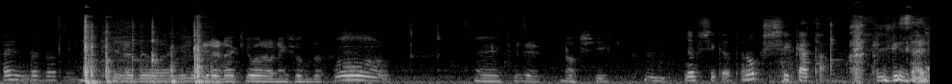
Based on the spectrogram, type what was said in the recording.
চিরা দেওয়ার আগে চিরাটা একেবারে অনেক সুন্দর। নকশি নকশি। কাঁথা নকশি কাঁথা ডিজাইন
